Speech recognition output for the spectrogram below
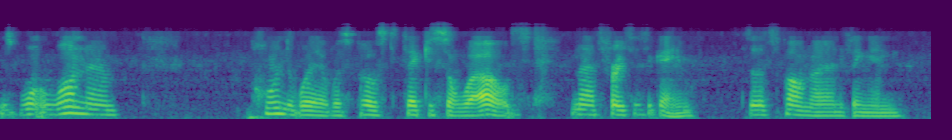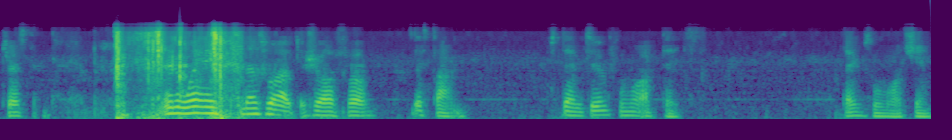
is one one um point where it was supposed to take you somewhere else and that freezes the game. So that's probably not anything interesting. Anyway, that's what I have to show for this time. Stay tuned for more updates. Thanks for watching.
